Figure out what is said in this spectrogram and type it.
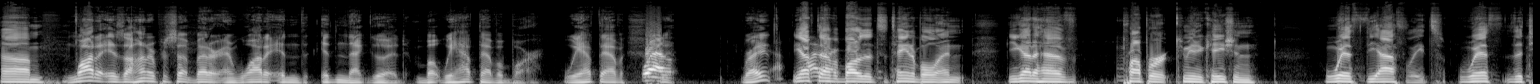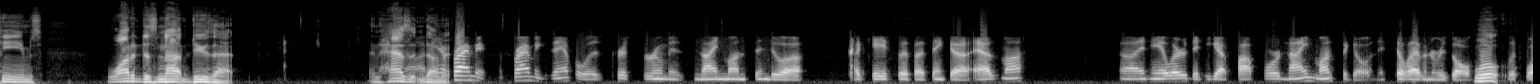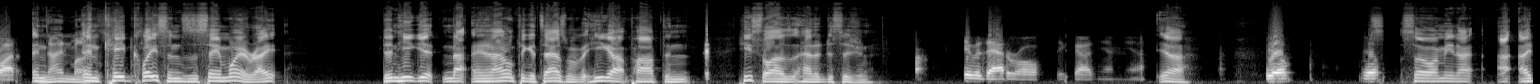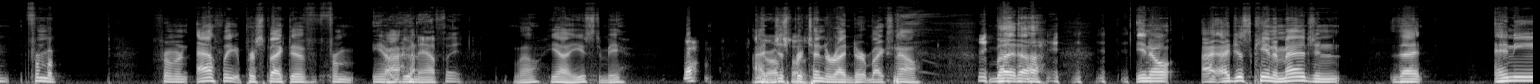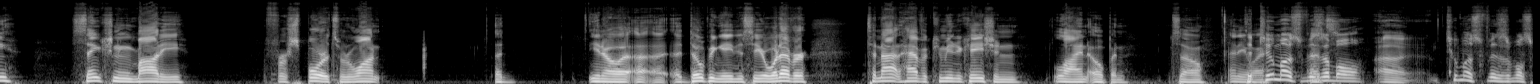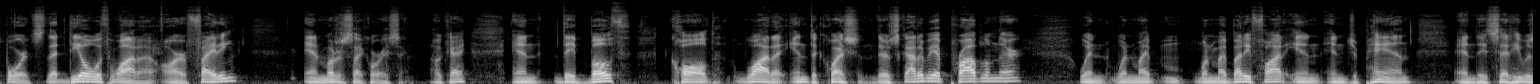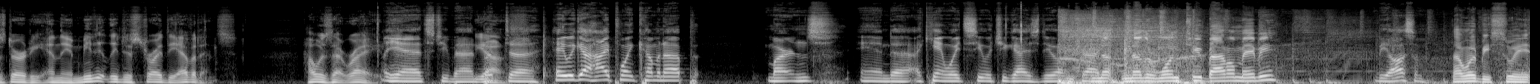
um, WADA is 100% better, and WADA isn't, isn't that good, but we have to have a bar. We have to have, Well- right? you have to have a bar that's attainable, and you got to have proper communication with the athletes, with the teams. WADA does not do that, and hasn't I done mean, a it. prime a prime example is Chris Froome is nine months into a a case with I think a asthma uh, inhaler that he got popped for nine months ago, and they still haven't resolved Well, with water. And, Nine months. And Cade Clason's the same way, right? Didn't he get not? And I don't think it's asthma, but he got popped, and he still hasn't had a decision. It was Adderall that got him. Yeah. Yeah. Yep. Yep. So I mean, I, I, I from a from an athlete perspective, from you know, Are you an athlete? well, yeah, I used to be. Yeah. I just pretend to ride dirt bikes now, but uh, you know, I, I just can't imagine that any sanctioning body for sports would want a you know a, a, a doping agency or whatever to not have a communication line open. So anyway, the two most visible, uh, two most visible sports that deal with WADA are fighting and motorcycle racing. Okay, and they both called WADA into question. There's got to be a problem there. When when my when my buddy fought in in Japan, and they said he was dirty, and they immediately destroyed the evidence. How is that right? yeah, it's too bad. Yeah. But uh, hey, we got High Point coming up, Martins, and uh, I can't wait to see what you guys do I'm trying Ano- another one-two battle, maybe be awesome. that would be sweet.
